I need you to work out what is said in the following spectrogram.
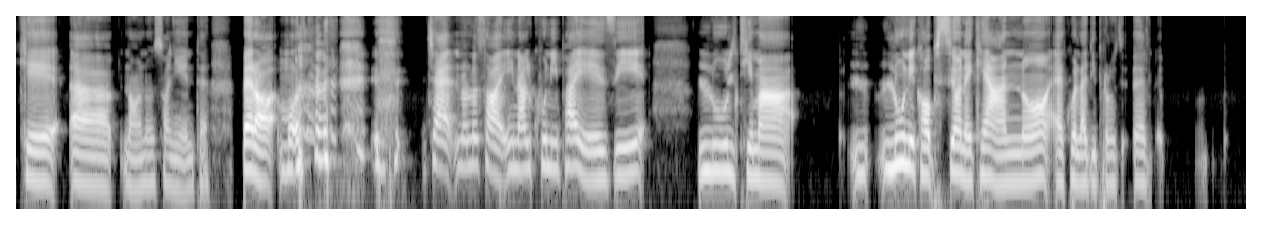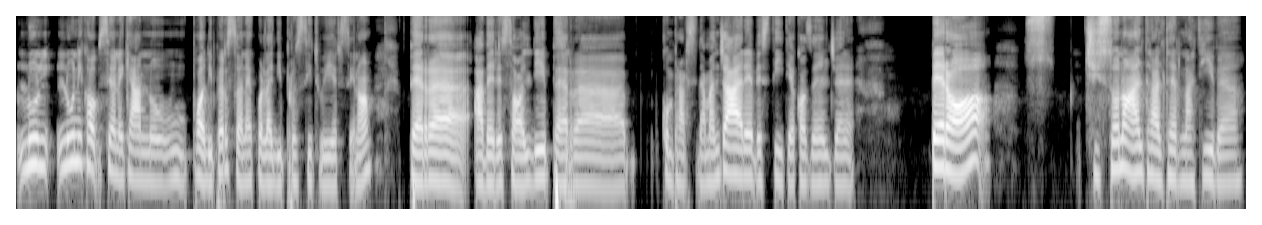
che, uh, no, non so niente, però, mo- cioè, non lo so, in alcuni paesi l'ultima, l'unica opzione che hanno è quella di, pro- eh, l'unica opzione che hanno un po' di persone è quella di prostituirsi, no? Per uh, avere soldi, per uh, comprarsi da mangiare, vestiti e cose del genere. Però s- ci sono altre alternative.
